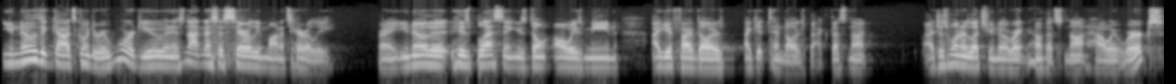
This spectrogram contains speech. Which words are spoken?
you know that God's going to reward you, and it's not necessarily monetarily, right? You know that His blessings don't always mean I give five dollars, I get ten dollars back. That's not. I just want to let you know right now that's not how it works,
